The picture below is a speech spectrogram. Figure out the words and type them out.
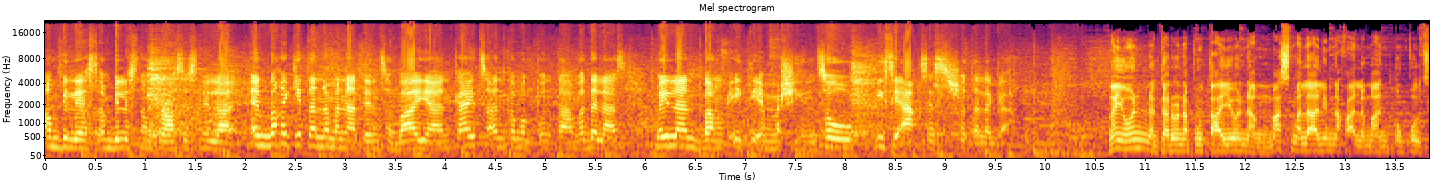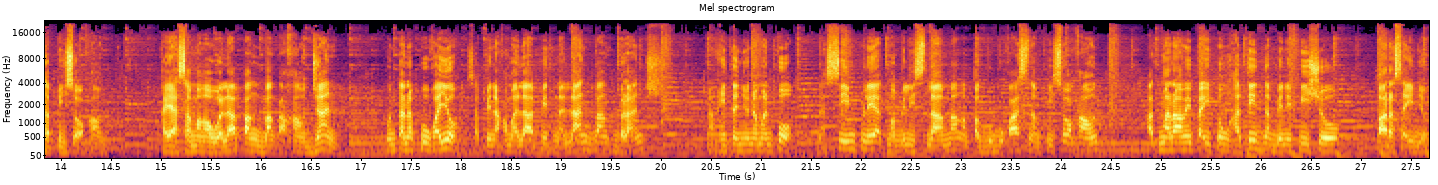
ang bilis, ang bilis ng process nila. And makikita naman natin sa bayan, kahit saan ka magpunta, madalas may land bank ATM machine. So, easy access siya talaga. Ngayon, nagkaroon na po tayo ng mas malalim na kaalaman tungkol sa piso account. Kaya sa mga wala pang bank account dyan, punta na po kayo sa pinakamalapit na Land Bank branch. Nakita nyo naman po na simple at mabilis lamang ang pagbubukas ng piso account at marami pa itong hatid na benepisyo para sa inyo.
